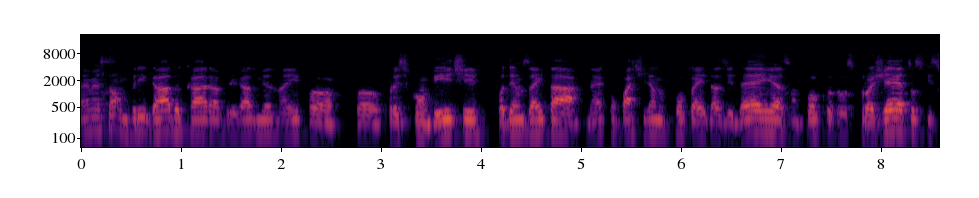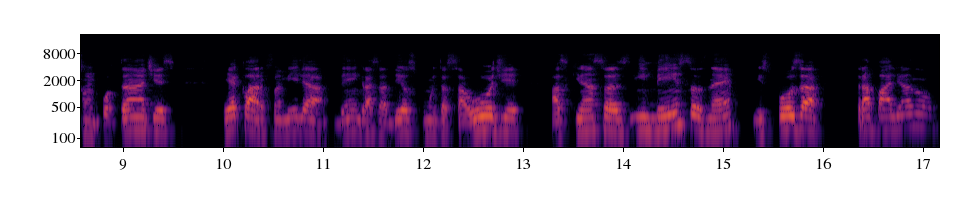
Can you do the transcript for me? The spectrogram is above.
Emerson, obrigado, cara. Obrigado mesmo aí por, por, por esse convite. Podemos aí estar tá, né, compartilhando um pouco aí das ideias, um pouco dos projetos que são importantes. E é claro, família bem, graças a Deus, com muita saúde. As crianças imensas, né? Esposa trabalhando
